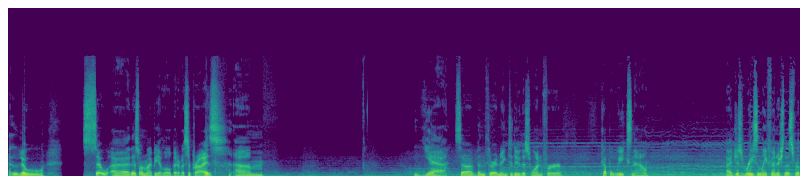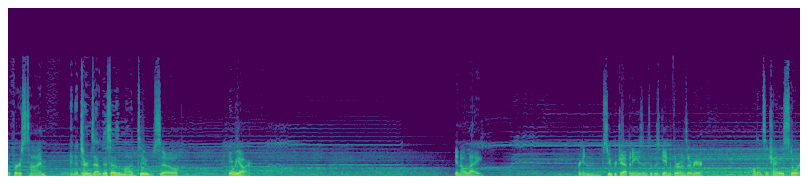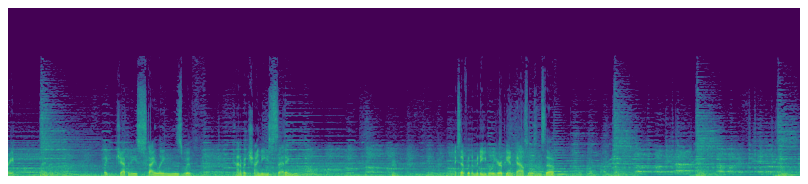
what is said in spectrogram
Hello. So, uh, this one might be a little bit of a surprise. Um, yeah, so I've been threatening to do this one for a couple weeks now. I just recently finished this for the first time, and it turns out this has a mod too, so here we are. You know, like, friggin' super Japanese into this Game of Thrones over here. Oh, that's a Chinese story. Like Japanese stylings with kind of a Chinese setting. Hmm. Except for the medieval European castles and stuff.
